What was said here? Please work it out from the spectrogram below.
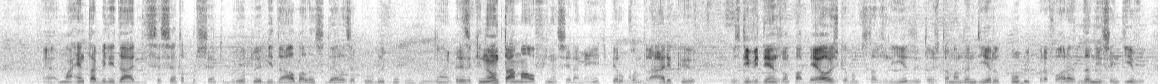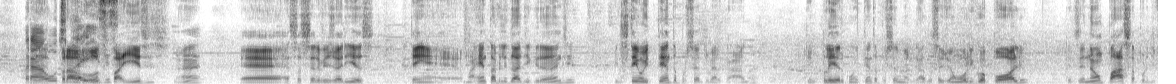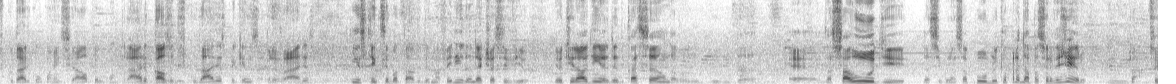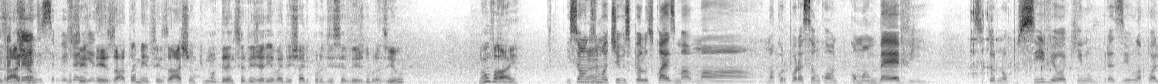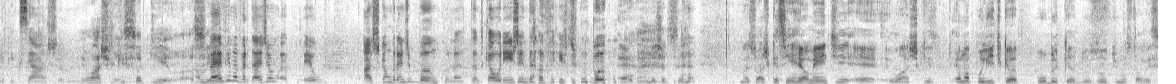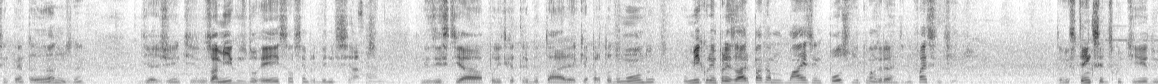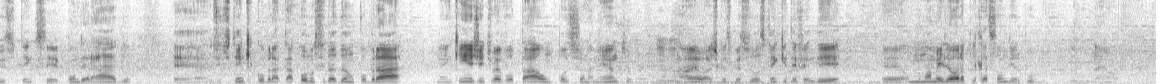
é, uma rentabilidade de 60% bruto, EBITDA, o balanço delas é público. Uhum. Então é uma empresa que não está mal financeiramente, pelo uhum. contrário, que os dividendos vão para a Bélgica, vão para os Estados Unidos, então a gente está mandando dinheiro público para fora, uhum. dando incentivo para é, outros, países. outros países. Né? É, essas cervejarias têm é, uma rentabilidade grande, eles têm 80% do mercado, tem player com 80% do mercado, ou seja, é um oligopólio Quer dizer, não passa por dificuldade concorrencial, pelo contrário, causa dificuldade às pequenas empresárias. E isso tem que ser botado o dedo na ferida. Onde é que já se viu? Eu tirar o dinheiro da educação, da, da, é, da saúde, da segurança pública para dar para cervejeiro. Hum. Vocês pra acham? Grandes cervejarias. Vocês, né? exatamente. Vocês acham que uma grande cervejaria vai deixar de produzir cerveja no Brasil? Não vai. Isso é um né? dos motivos pelos quais uma, uma, uma corporação como a Ambev se tornou possível aqui no Brasil, Lapoli? O que, que você acha? Eu acho que, que isso aqui. Assim... A Ambev, na verdade, é eu acho que é um grande banco, né? Tanto que a origem dela veio de um banco. É, não deixa de ser. Mas eu acho que assim, realmente, é, eu acho que é uma política pública dos últimos talvez 50 anos, né? De a gente. Os amigos do rei são sempre beneficiados. Sabe. Existe a política tributária que é para todo mundo. O microempresário paga mais imposto do que uma grande. Não faz sentido. Então isso tem que ser discutido, isso tem que ser ponderado. É, a gente tem que cobrar cá, como cidadão, cobrar né, em quem a gente vai votar um posicionamento. Uhum. Né? Eu acho que as pessoas têm que defender é, uma melhor aplicação do dinheiro público. Né?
